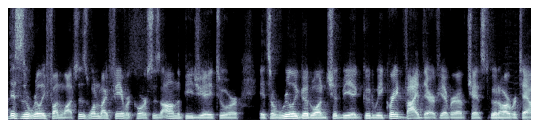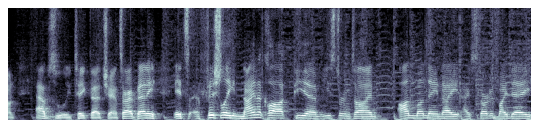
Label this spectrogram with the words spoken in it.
this is a really fun watch. This is one of my favorite courses on the PGA Tour. It's a really good one. Should be a good week. Great vibe there if you ever have a chance to go to Harbour Town. Absolutely take that chance. All right, Benny, it's officially 9 o'clock p.m. Eastern Time on Monday night. I started my day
